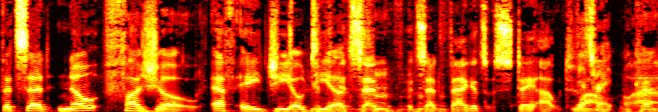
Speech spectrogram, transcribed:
that said no fagot, F A G O T S. It said it said faggots stay out. That's right. Okay.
